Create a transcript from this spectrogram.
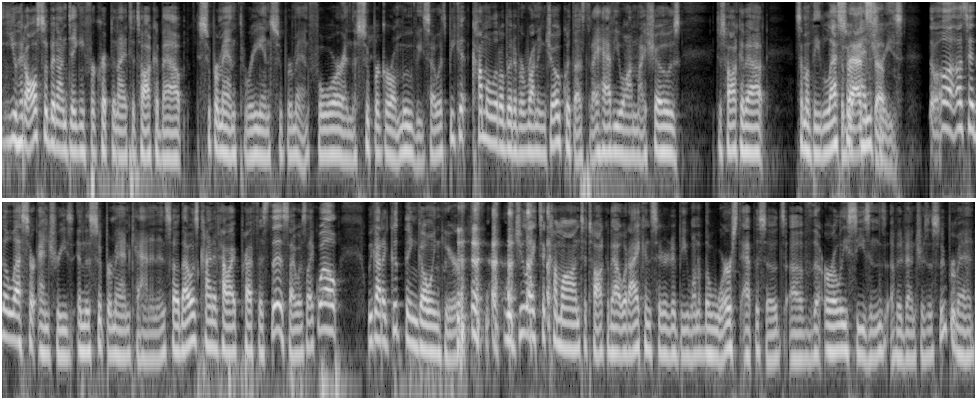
you had also been on Digging for Kryptonite to talk about Superman 3 and Superman 4 and the Supergirl movie. So it's become a little bit of a running joke with us that I have you on my shows to talk about some of the lesser stuff. entries. Well, let's say the lesser entries in the Superman canon. And so that was kind of how I prefaced this. I was like, well, we got a good thing going here. Would you like to come on to talk about what I consider to be one of the worst episodes of the early seasons of Adventures of Superman?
